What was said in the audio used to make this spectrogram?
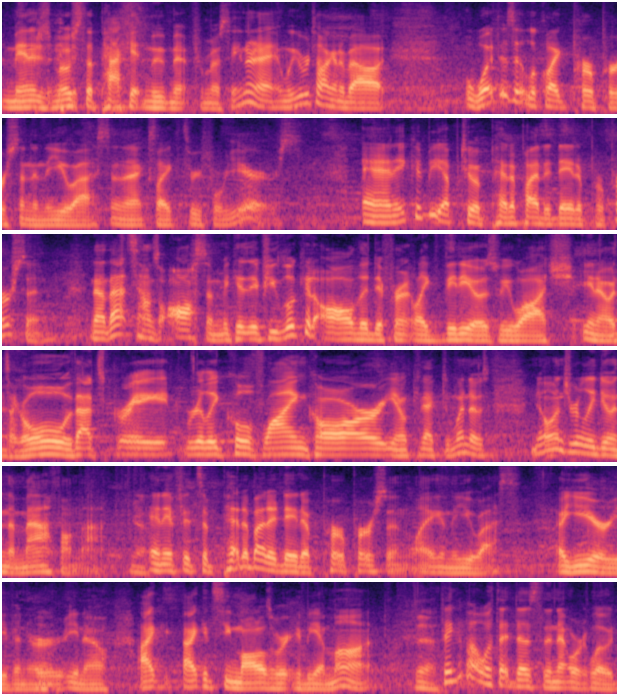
manages most of the packet movement for most of the internet, and we were talking about what does it look like per person in the US in the next like three, four years? And it could be up to a petabyte of data per person. Now that sounds awesome because if you look at all the different like videos we watch, you know, it's like, oh, that's great, really cool flying car, you know, connected windows. No one's really doing the math on that. Yeah. And if it's a petabyte of data per person, like in the US, a year even, or you know, I, I could see models where it could be a month. Yeah. Think about what that does to the network load.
